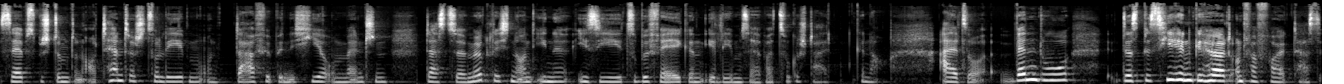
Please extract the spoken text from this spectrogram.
selbstbestimmt und authentisch zu leben und dafür bin ich hier, um Menschen das zu ermöglichen und ihnen easy zu befähigen, ihr Leben selber zu gestalten. Genau. Also, wenn du das bis hierhin gehört und verfolgt hast,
